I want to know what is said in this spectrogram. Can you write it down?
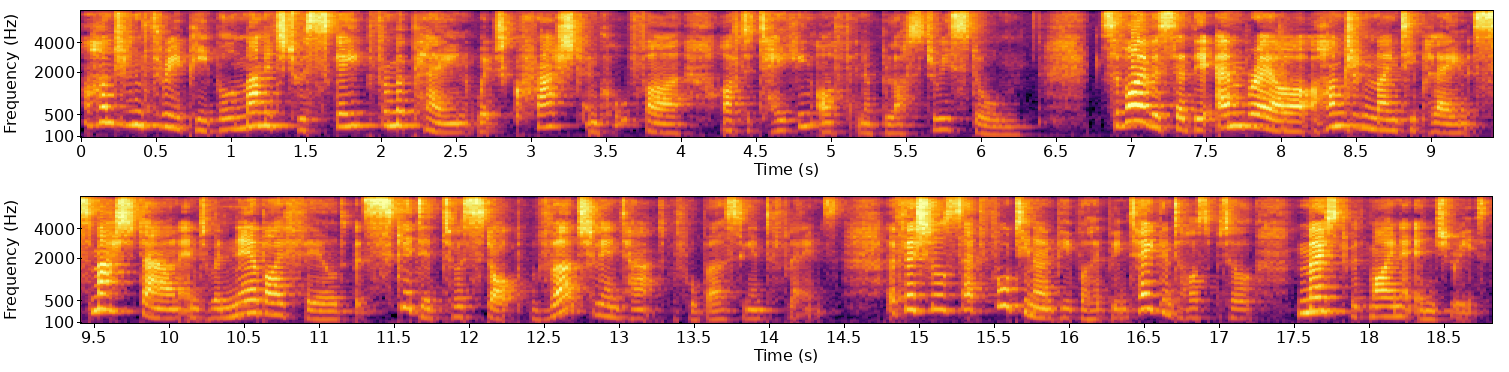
103 people managed to escape from a plane which crashed and caught fire after taking off in a blustery storm. Survivors said the Embraer 190 plane smashed down into a nearby field but skidded to a stop virtually intact before bursting into flames. Officials said 49 people had been taken to hospital, most with minor injuries.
